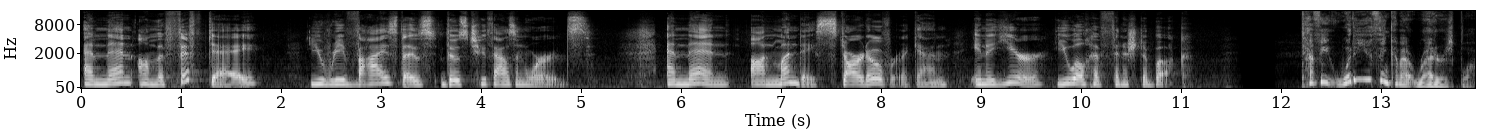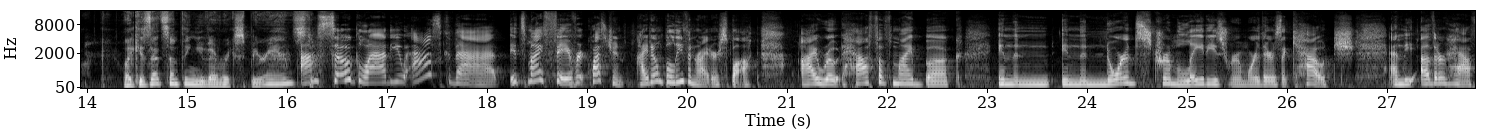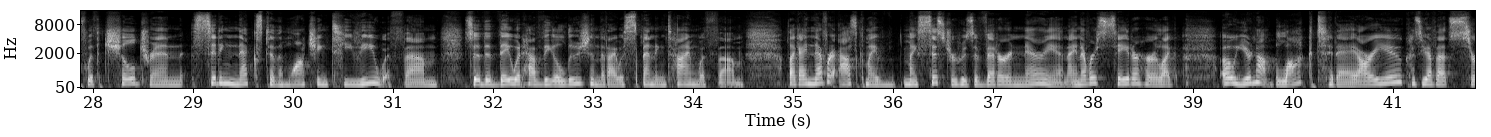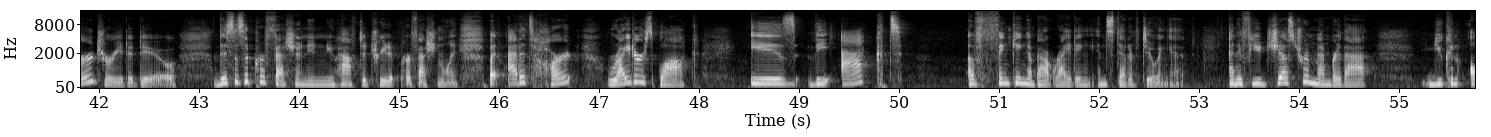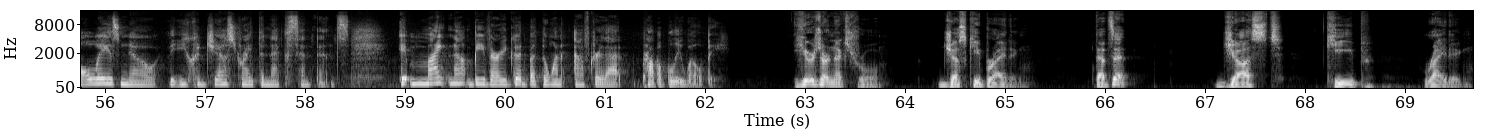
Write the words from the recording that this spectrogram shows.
and then on the fifth day, you revise those, those 2,000 words. And then on Monday, start over again. In a year, you will have finished a book. Taffy, what do you think about writer's block? Like, is that something you've ever experienced? I'm so glad you asked that. It's my favorite question. I don't believe in writer's block. I wrote half of my book in the in the Nordstrom ladies' room where there's a couch, and the other half with children sitting next to them watching TV with them, so that they would have the illusion that I was spending time with them. Like I never ask my my sister, who's a veterinarian, I never say to her like, "Oh, you're not blocked today, are you? Because you have that surgery to do." This is a profession and you have to treat it professionally. But at its heart, writer's block is the act of thinking about writing instead of doing it. And if you just remember that, you can always know that you could just write the next sentence. It might not be very good, but the one after that probably will be. Here's our next rule just keep writing. That's it. Just keep writing.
